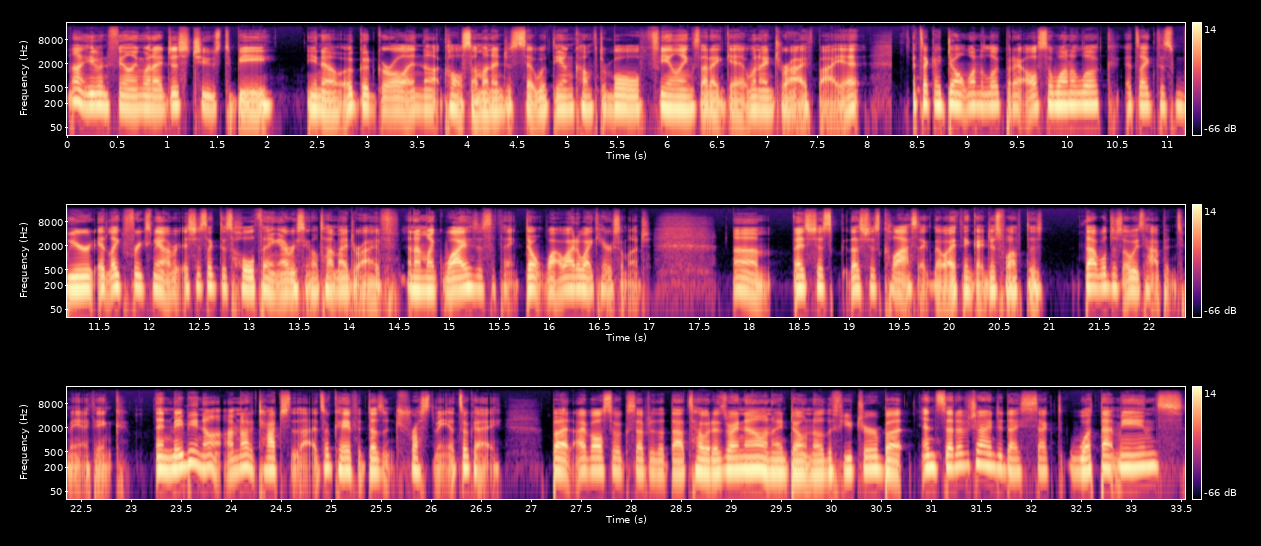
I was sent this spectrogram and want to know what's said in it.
not even feeling, when I just choose to be, you know, a good girl and not call someone and just sit with the uncomfortable feelings that I get when I drive by it. It's like I don't want to look, but I also want to look. It's like this weird. It like freaks me out. It's just like this whole thing every single time I drive, and I'm like, why is this a thing? Don't why? Why do I care so much? Um, it's just that's just classic though. I think I just will have to. That will just always happen to me. I think, and maybe not. I'm not attached to that. It's okay if it doesn't trust me. It's okay. But I've also accepted that that's how it is right now, and I don't know the future. But instead of trying to dissect what that means,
